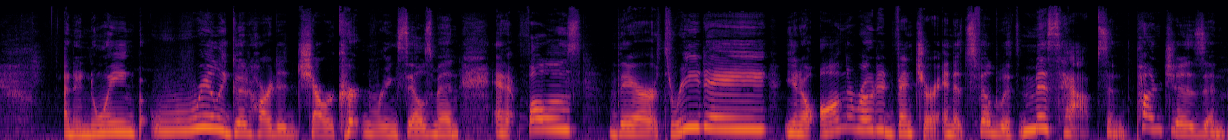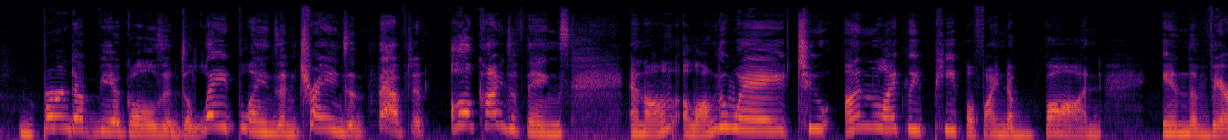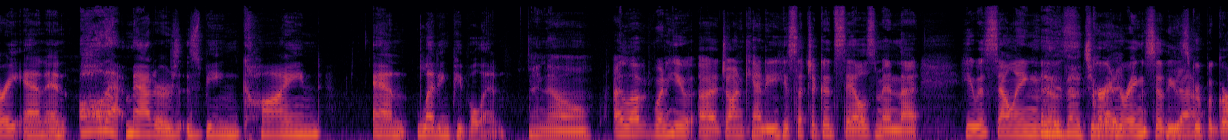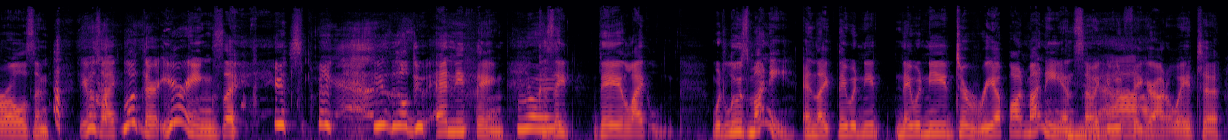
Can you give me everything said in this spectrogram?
an annoying but really good hearted shower curtain ring salesman. And it follows their three day, you know, on the road adventure. And it's filled with mishaps and punches and burned up vehicles and delayed planes and trains and theft and all kinds of things. And on along the way, two unlikely people find a bond in the very end. And all that matters is being kind and letting people in. I know. I loved when he, uh, John Candy, he's such a good salesman that he was selling those curtain right. rings to these Yeah. group of girls, and he was like, "Look, they're earrings." Like he's, he's he'll do anything because they they like would lose money and like they would need they would need to re up on money, and so he would figure out a way to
